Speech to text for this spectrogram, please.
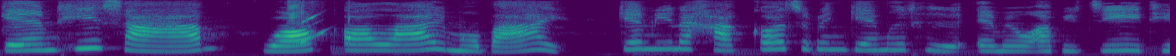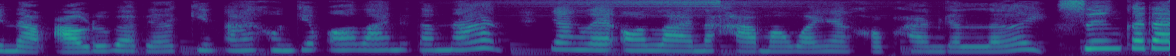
เกมที่ 3 Walk Online Mobile เกมนี้นะคะก็จะเป็นเกมมือถือ MMORPG ที่นำเอารูปแบบและกินอายของเกมออนไลน์ในตำนานอย่างแลออนไลน์นะคะ มาไว้อย่างครบครันกันเลย ซึ่งก็ได้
